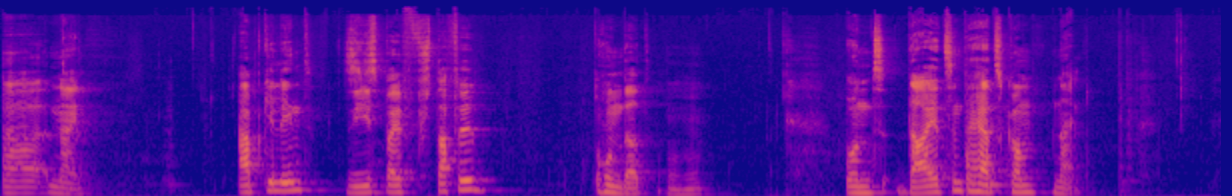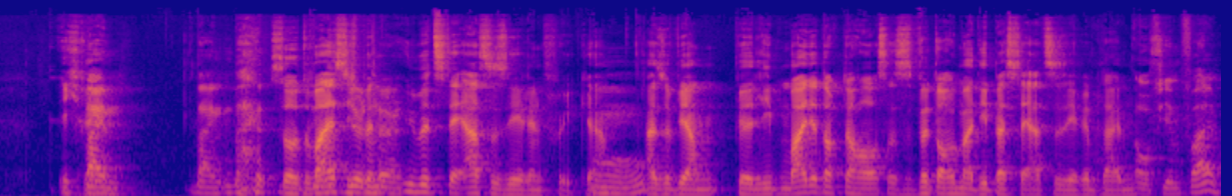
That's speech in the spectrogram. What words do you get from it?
Äh, nein. Abgelehnt. Sie ist bei Staffel 100. Mhm. Und da jetzt hinterher zu kommen, nein. Ich rede. Dein. Dein. dein So, du weißt, ich bin turn. übelst der Ärzte-Serienfreak, ja. Mhm. Also wir haben, wir lieben beide Dr. House, es wird auch immer die beste Ärzte-Serie bleiben. Auf jeden Fall.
